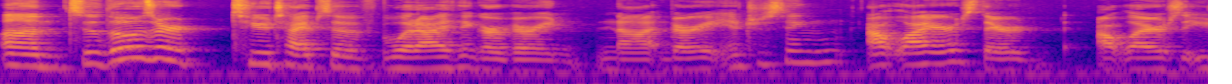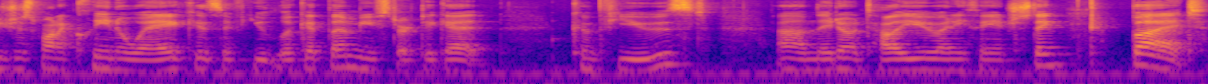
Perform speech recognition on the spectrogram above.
Um, so those are two types of what I think are very not very interesting outliers. They're outliers that you just want to clean away because if you look at them, you start to get confused. Um, they don't tell you anything interesting. But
